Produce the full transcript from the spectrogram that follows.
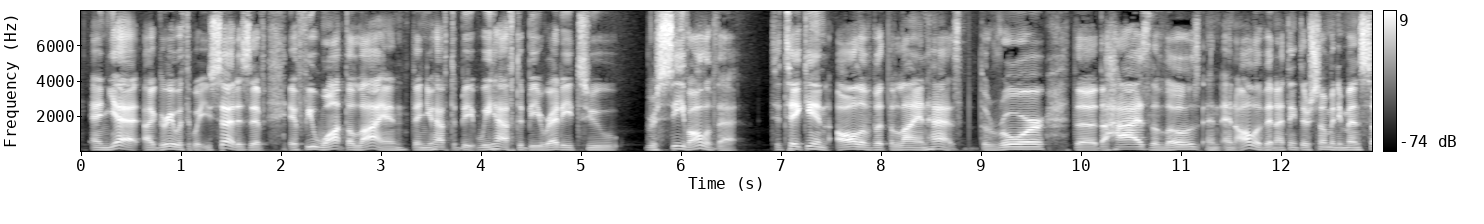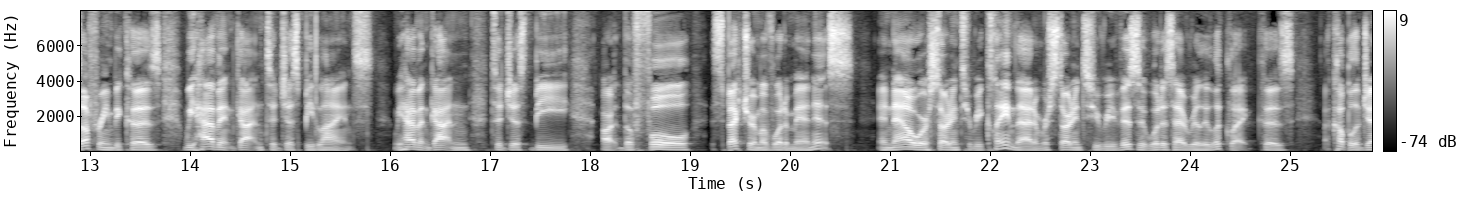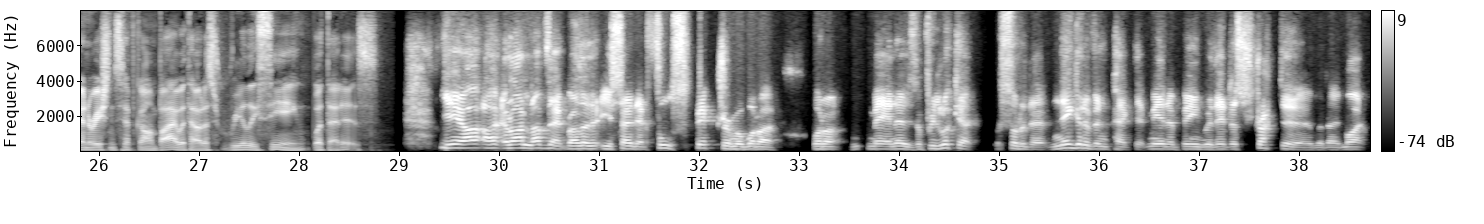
And yet, I agree with what you said is if if you want the lion, then you have to be we have to be ready to receive all of that to take in all of what the lion has the roar the the highs the lows and and all of it. And i think there's so many men suffering because we haven't gotten to just be lions. We haven't gotten to just be our, the full spectrum of what a man is. And now we're starting to reclaim that and we're starting to revisit what does that really look like? Because a couple of generations have gone by without us really seeing what that is. Yeah I, and i love that brother that you say that full spectrum of what a what a man is. If we look at sort of the negative impact that men have been where they're destructive, where they might,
